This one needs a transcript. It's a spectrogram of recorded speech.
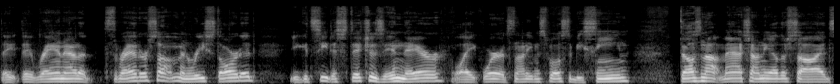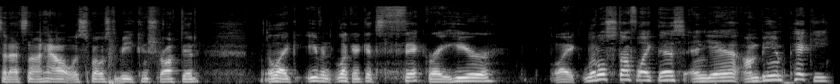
They, they ran out of thread or something and restarted. You can see the stitches in there, like where it's not even supposed to be seen. Does not match on the other side, so that's not how it was supposed to be constructed. Like, even, look, it gets thick right here. Like, little stuff like this, and yeah, I'm being picky.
